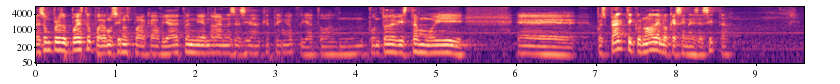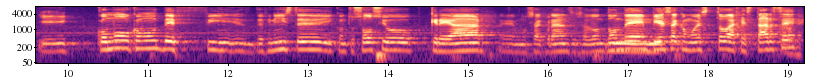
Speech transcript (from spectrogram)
es un presupuesto, podemos irnos por acá, ya dependiendo de la necesidad que tenga, pues ya todo un punto de vista muy eh, pues práctico, ¿no? De lo que se necesita. ¿Y cómo, cómo definiste y con tu socio crear eh, Mosaic Brands? O sea, ¿dónde, mm. empieza como esto a gestarse?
